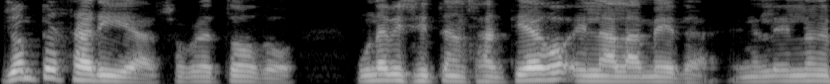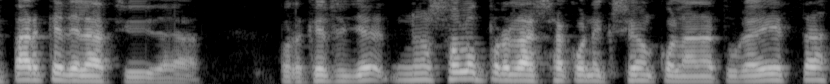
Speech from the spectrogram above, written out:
Yo empezaría, sobre todo, una visita en Santiago en la Alameda, en el parque de la ciudad porque no solo por esa conexión con la naturaleza,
